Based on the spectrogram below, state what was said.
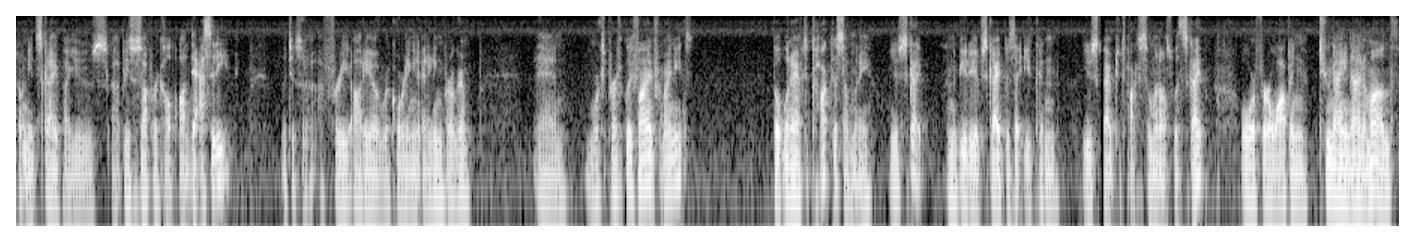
don't need Skype. I use a piece of software called Audacity, which is a free audio recording and editing program, and works perfectly fine for my needs. But when I have to talk to somebody, use Skype. And the beauty of Skype is that you can use Skype to talk to someone else with Skype, or for a whopping $2.99 a month,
